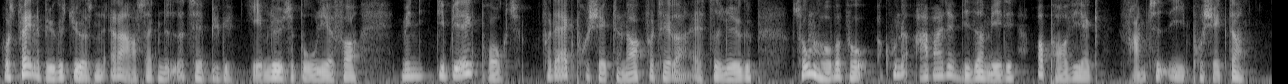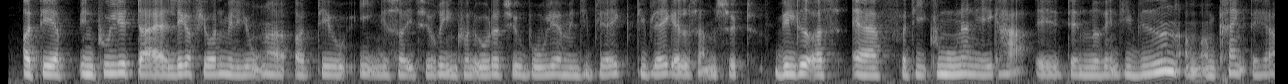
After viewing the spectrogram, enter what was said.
Hos Plan- og Byggestyrelsen er der afsat midler til at bygge hjemløse boliger for, men de bliver ikke brugt, for der er ikke projekter nok, fortæller Astrid Lykke, så hun håber på at kunne arbejde videre med det og påvirke fremtidige projekter. Og det er en pulje, der ligger 14 millioner, og det er jo egentlig så i teorien kun 28 boliger, men de bliver ikke, de bliver ikke alle sammen søgt. Hvilket også er, fordi kommunerne ikke har øh, den nødvendige viden om, omkring det her.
